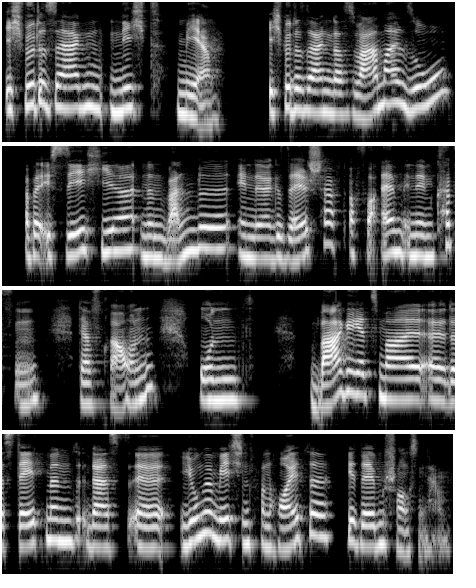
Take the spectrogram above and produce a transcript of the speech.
Ich würde sagen, nicht mehr. Ich würde sagen, das war mal so, aber ich sehe hier einen Wandel in der Gesellschaft, auch vor allem in den Köpfen der Frauen und wage jetzt mal äh, das Statement, dass äh, junge Mädchen von heute dieselben Chancen haben.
